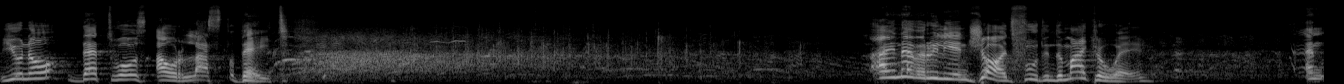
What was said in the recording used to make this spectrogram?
You know, that was our last date. I never really enjoyed food in the microwave. And,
